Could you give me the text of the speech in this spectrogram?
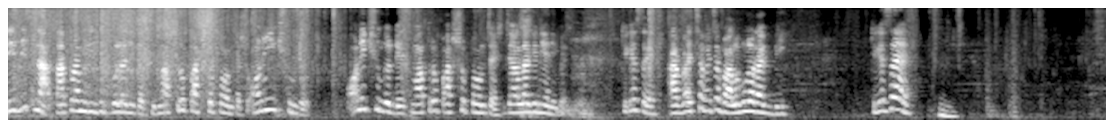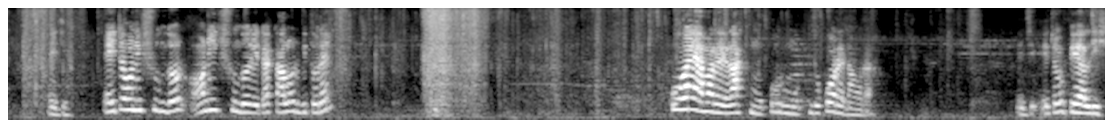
রিজিট না, তারপর আমি রিজিট বলে দিতেছি, মাত্র পাঁচশো পঞ্চাশ। অনেক সুন্দর। অনেক সুন্দর ড্রেস মাত্র পাঁচশো পঞ্চাশ যা লাগে নিয়ে নেবেন। ঠিক আছে? আর বাচ্চা বাচ্চা ভালোগুলো রাখবি। ঠিক আছে? এই যে এইটা অনেক সুন্দর অনেক সুন্দর এটা কালোর ভিতরে। কয় আমারে রাখমু করমু কিন্তু করে না ওরা। এই যে এটাও বিয়াল্লিশ।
